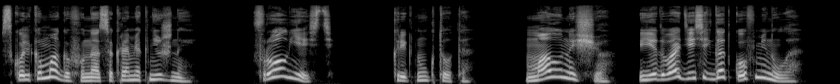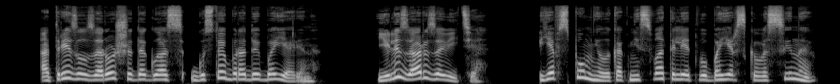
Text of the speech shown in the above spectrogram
«Сколько магов у нас, окромя княжны?» Фрол есть!» — крикнул кто-то. «Мал он еще. Едва десять годков минуло». Отрезал заросший до глаз густой бородой боярин. «Елизар зовите». Я вспомнила, как мне сватали этого боярского сына,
